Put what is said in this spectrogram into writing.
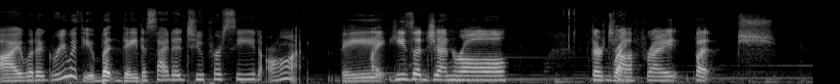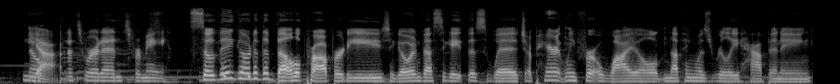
I would agree with you, but they decided to proceed on. They Right. He's a general. They're Right. tough, right? But psh, no, Yeah. that's where it ends for me. So they go to the Bell property to go investigate this witch. Apparently, for a while, nothing was really happening.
